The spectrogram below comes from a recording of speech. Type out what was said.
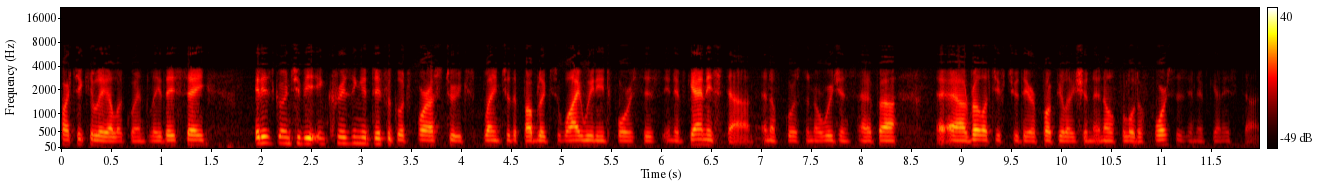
particularly eloquently. They say it is going to be increasingly difficult for us to explain to the public why we need forces in Afghanistan. And of course, the Norwegians have, uh, uh, relative to their population, an awful lot of forces in Afghanistan.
